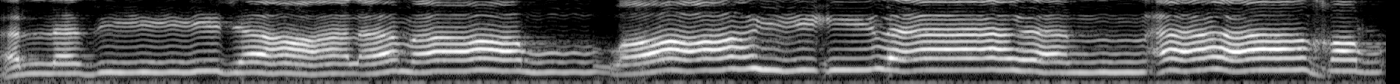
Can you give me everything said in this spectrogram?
الذي جعل مع الله إلها آخر.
